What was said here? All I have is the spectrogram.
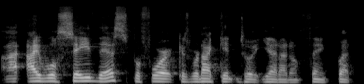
I, I will say this before because we're not getting to it yet, I don't think, but.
